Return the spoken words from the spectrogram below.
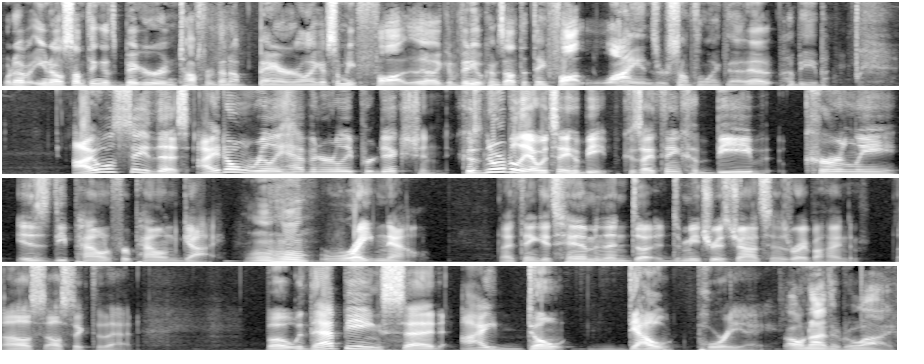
Whatever you know, something that's bigger and tougher than a bear. Like if somebody fought, like a video comes out that they fought lions or something like that. Eh, Khabib. I will say this. I don't really have an early prediction because normally I would say Khabib because I think Khabib currently is the pound for pound guy Mm-hmm. right now. I think it's him, and then D- Demetrious Johnson is right behind him. I'll I'll stick to that. But with that being said, I don't doubt Poirier. Oh, neither do I.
